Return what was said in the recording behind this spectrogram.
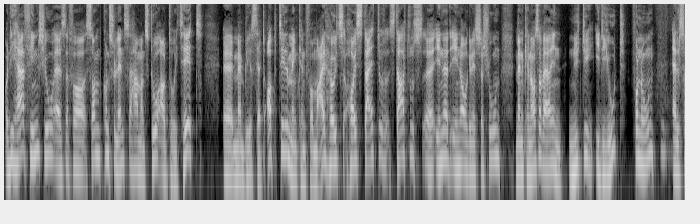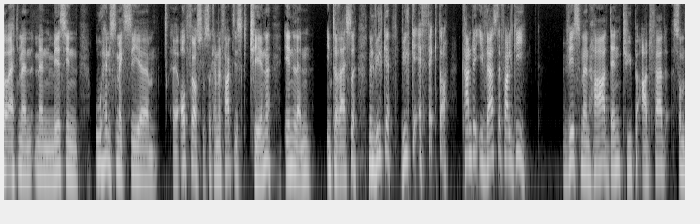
Og de her findes jo, altså for som konsulent, så har man stor autoritet, øh, man bliver sat op til, man kan få meget høj, høj status, status øh, indad i en organisation, man kan også være en nyttig idiot for nogen, mm. altså at man, man med sin uhendsmæssige øh, opførsel, så kan man faktisk tjene en eller anden interesse. Men hvilke, hvilke effekter kan det i værste fald give, hvis man har den type adfærd som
